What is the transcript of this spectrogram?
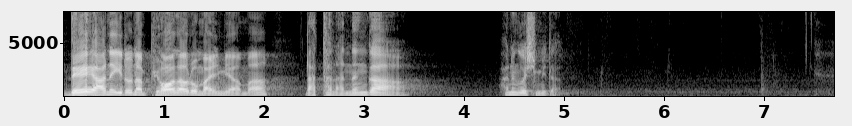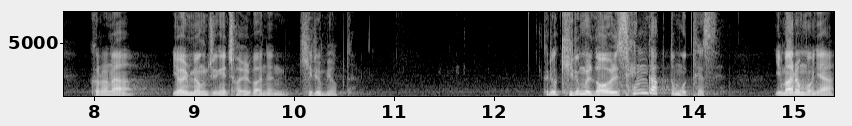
내 안에 일어난 변화로 말미암아 나타났는가 하는 것입니다. 그러나 10명 중에 절반은 기름이 없다. 그리고 기름을 넣을 생각도 못 했어요. 이 말은 뭐냐?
